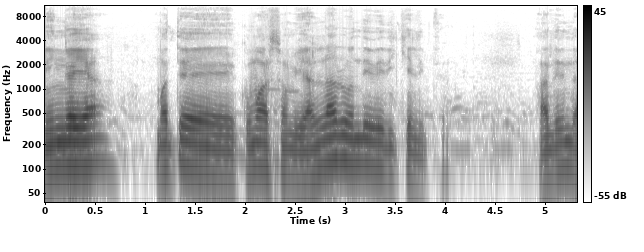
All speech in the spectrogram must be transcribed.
ನಿಂಗಯ್ಯ, ಮತ್ತು ಕುಮಾರಸ್ವಾಮಿ ಎಲ್ಲರೂ ಒಂದೇ ವೇದಿಕೆಯಲ್ಲಿತ್ತು ಆದ್ದರಿಂದ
